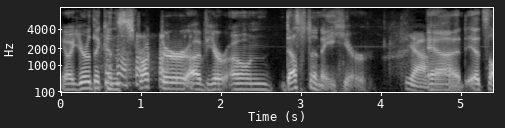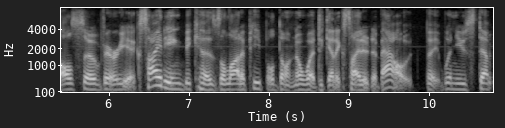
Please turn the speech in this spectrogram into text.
You know, you're the constructor of your own destiny here. Yeah. And it's also very exciting because a lot of people don't know what to get excited about. But when you step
